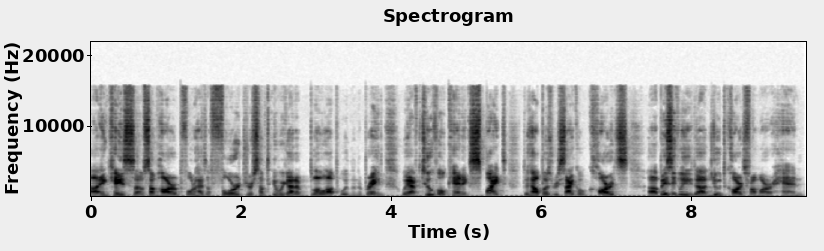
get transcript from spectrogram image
uh, in case uh, somehow our opponent has a forge or something we gotta blow up with an abrade. We have two volcanic spite to help us recycle cards, uh, basically uh, loot cards from our hand.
